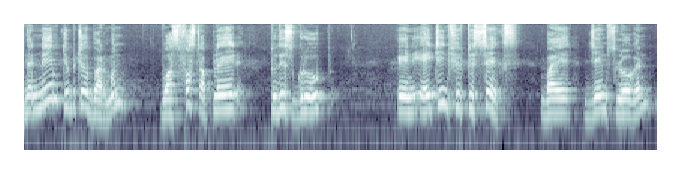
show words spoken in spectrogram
The name Tibeto-Burman was first applied to this group in 1856 by James Logan,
